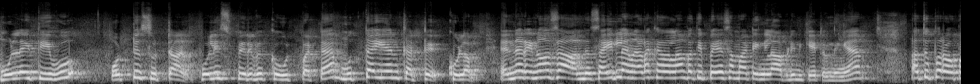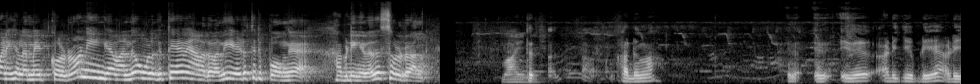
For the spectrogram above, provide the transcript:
முல்லைத்தீவு ஒட்டு சுட்டான் போலீஸ் பிரிவுக்கு உட்பட்ட முத்தையன் கட்டு குளம். என்ன ரினோசா அந்த சைடில் நடக்கிறதெல்லாம் பற்றி பேச மாட்டீங்களா அப்படின்னு கேட்டிருந்தீங்க. துப்புரவு பணிகளை மேற்கொள்கிறோம் நீங்கள் வந்து உங்களுக்கு தேவையானதை வந்து எடுத்துகிட்டு போங்க அப்படிங்கிறத சொல்கிறாங்க காட்டுங்க இது இது- இது அடிக்க இப்படியே அடி.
